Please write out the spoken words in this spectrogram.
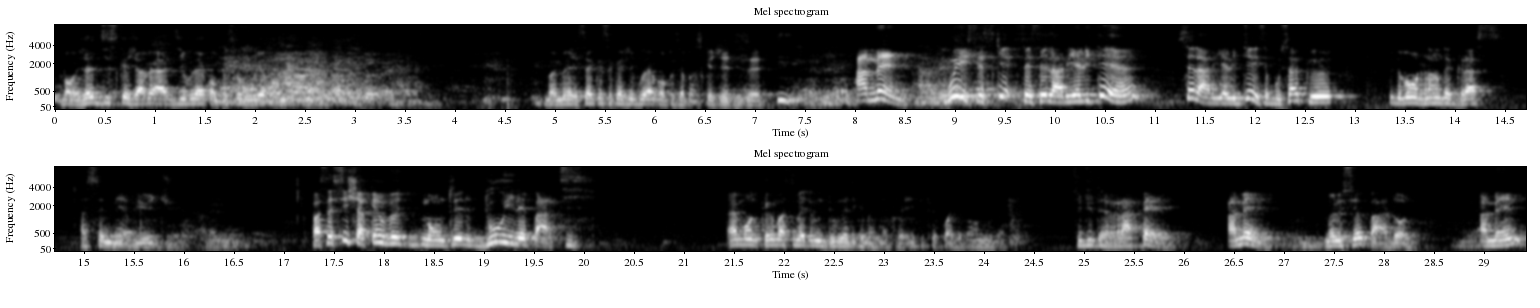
Bon, j'ai dit ce que j'avais à dire, vous avez compris ce que vous vouliez comprendre. Ben, mais c'est que ce que je voulais comprendre, c'est parce que je disais. Amen. Oui, c'est ce c'est la réalité, hein. C'est la réalité. C'est pour ça que nous devons rendre grâce à ce merveilleux Dieu. Parce que si chacun veut montrer d'où il est parti, un monde, quelqu'un va se mettre d'où il dit que mon frère, il te fait quoi devant nous là? Si tu te rappelles, Amen. Mais le Seigneur pardonne. Amen.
